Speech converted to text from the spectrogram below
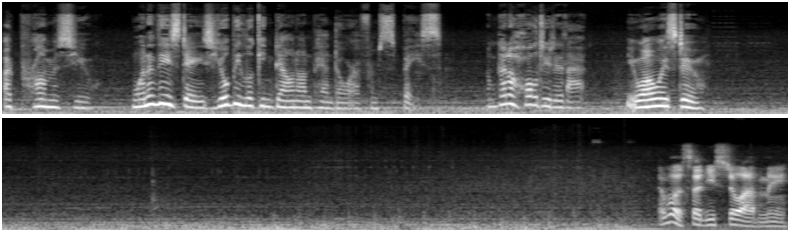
I promise you, one of these days you'll be looking down on Pandora from space. I'm gonna hold you to that. You always do. I would have said you still have me.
